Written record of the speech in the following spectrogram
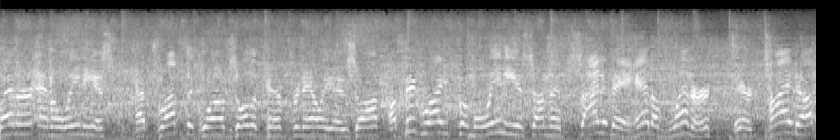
Lehner and Helenius have dropped the gloves. All the paraphernalia is off. A big right from Helenius on the side of the head of Lehner. They're tied up.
